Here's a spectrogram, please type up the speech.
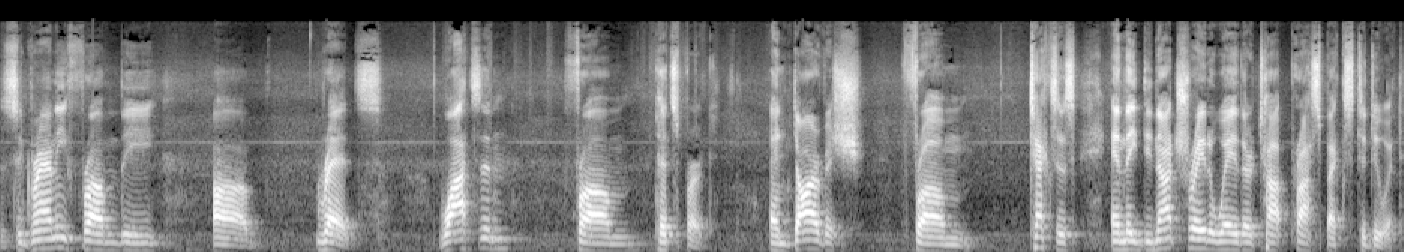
from the uh, Reds, Watson from Pittsburgh, and Darvish from Texas, and they did not trade away their top prospects to do it.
